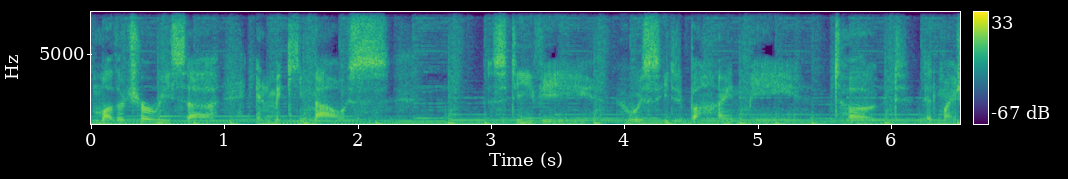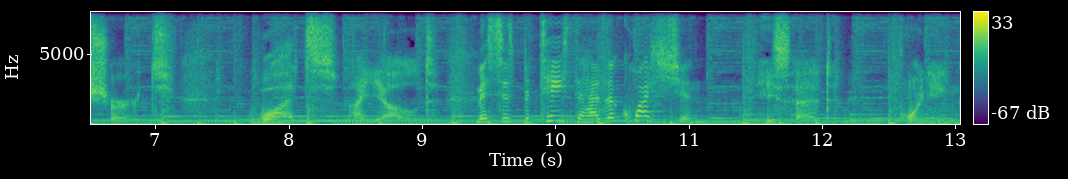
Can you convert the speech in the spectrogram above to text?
Mother Teresa, and Mickey Mouse. Stevie, who was seated behind me, tugged at my shirt. What? I yelled. Mrs. Batista has a question. He said, pointing.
